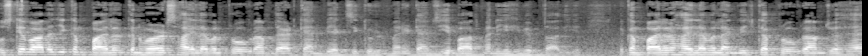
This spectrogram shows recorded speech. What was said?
उसके बाद है जी compiler converts high level program that can be executed many times ये बात मैंने यहीं पे बता दी है कि कंपाइलर हाई लेवल लैंग्वेज का प्रोग्राम जो है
